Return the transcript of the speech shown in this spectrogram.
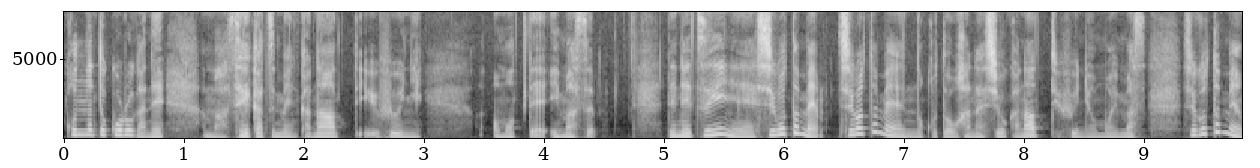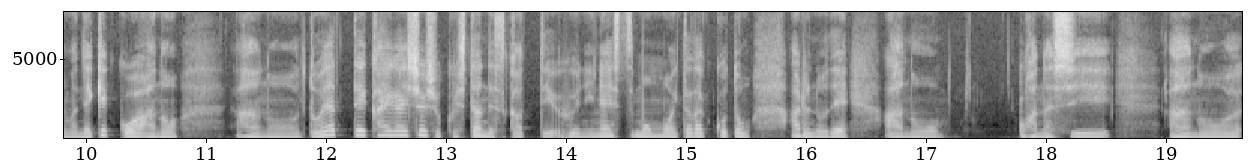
こんなところがね、まあ、生活面かなっていうふうに思っています。でね、次にね、仕事面、仕事面のことをお話しようかなっていうふうに思います。仕事面はね、結構あの、あの、どうやって海外就職したんですかっていうふうにね、質問もいただくこともあるので、あの、お話、あの、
